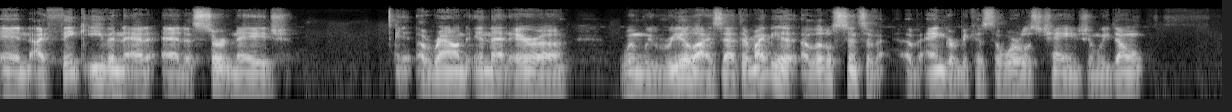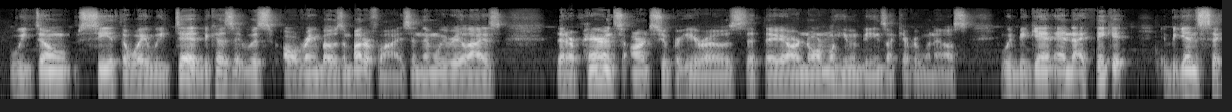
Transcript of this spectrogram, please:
and i think even at at a certain age around in that era when we realize that there might be a, a little sense of of anger because the world has changed and we don't we don't see it the way we did because it was all rainbows and butterflies. And then we realize that our parents aren't superheroes that they are normal human beings like everyone else. We begin and i think it it begins to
